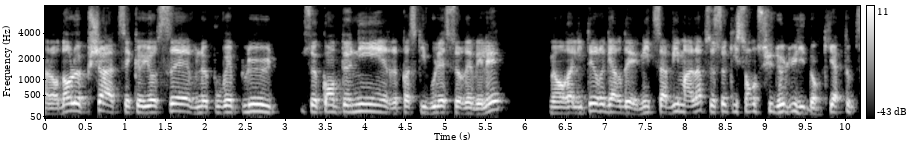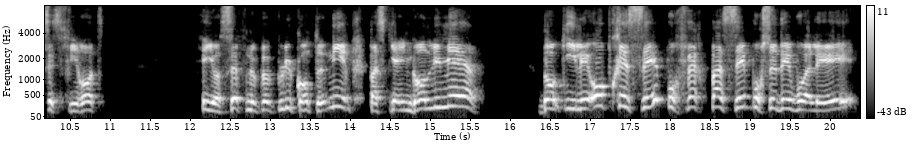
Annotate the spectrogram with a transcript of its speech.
Alors dans le pshat, c'est que Yosef ne pouvait plus se contenir parce qu'il voulait se révéler. Mais en réalité, regardez, Nitzavim alav, c'est ceux qui sont au-dessus de lui. Donc il y a toutes ces sphirotes. Et Yosef ne peut plus contenir parce qu'il y a une grande lumière. Donc il est oppressé pour faire passer, pour se dévoiler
